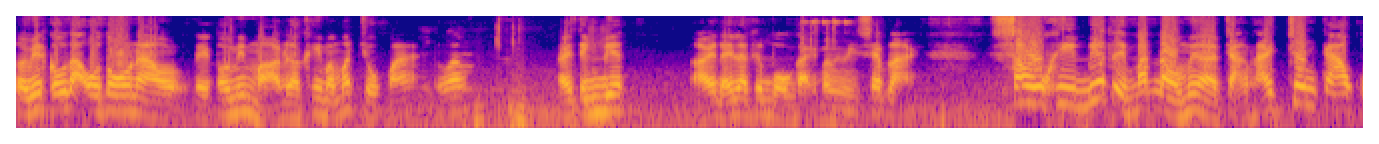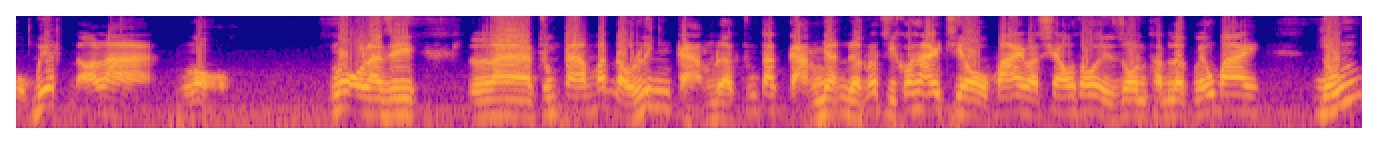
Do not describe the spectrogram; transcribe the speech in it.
Tôi biết cấu tạo ô tô nào để tôi mới mở được khi mà mất chìa khóa, đúng không? Đấy, tính biết. Đấy đấy là cái bộ gậy mà mình xếp lại. Sau khi biết thì bắt đầu mới là trạng thái trên cao của biết, đó là ngộ. Ngộ là gì? Là chúng ta bắt đầu linh cảm được, chúng ta cảm nhận được nó chỉ có hai chiều, bay và sell thôi, dồn thật lực nếu bay đúng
